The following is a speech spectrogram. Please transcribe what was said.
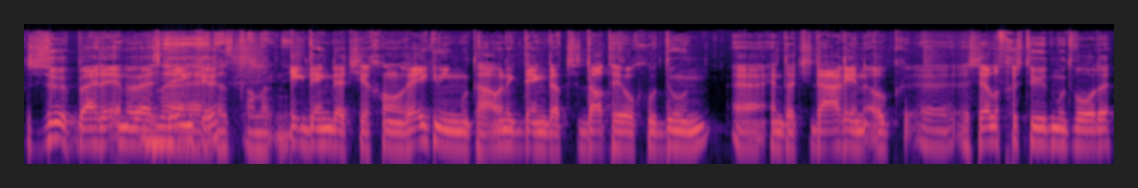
ze bij de NOS Nee, denken. dat kan ook niet. Ik denk dat je gewoon rekening moet houden. Ik denk dat ze dat heel goed doen. Eh, en dat je daarin ook eh, zelf gestuurd moet worden.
